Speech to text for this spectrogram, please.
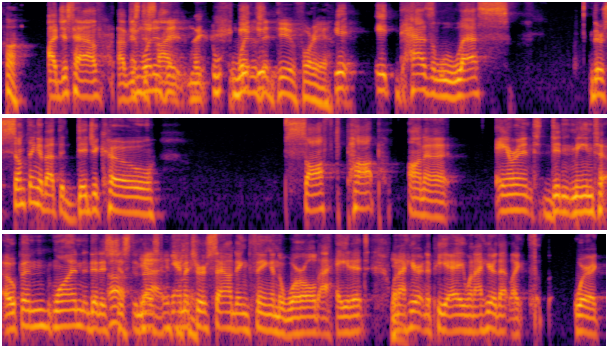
Huh. I just have. I've just And what is decided. it- like, What It- does it- it, do for you? it it has less there's something about the digico soft pop on a errant didn't mean to open one that is Oh, just the yeah, most amateur sounding thing in the world i hate it when Yeah. i hear it in the pa when i hear that like th- where a,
